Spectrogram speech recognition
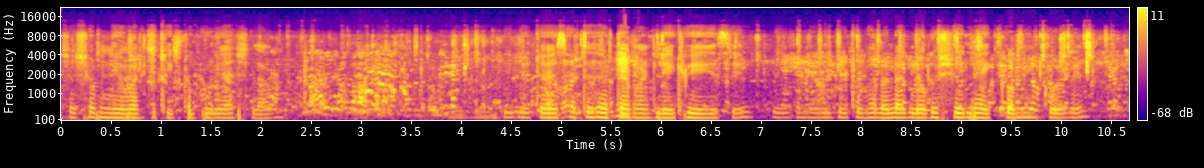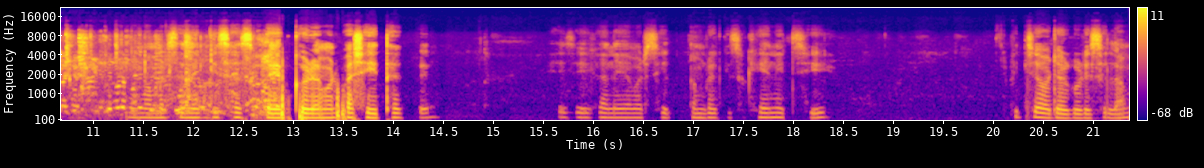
আসার সময় নিউ মার্কেটে একটু ঘুরে আসলাম। ভিডিওটা ছাড়তে ছাড়তে আমার লেট হয়ে গেছে। ভিডিওটা ভালো লাগলে অবশ্যই লাইক কমেন্ট করবেন। এবং আমার চ্যানেলটি সাবস্ক্রাইব করে আমার পাশেই থাকবেন। এই যে এখানে আমার আমরা কিছু খেয়ে নিচ্ছি। পিৎজা অর্ডার করেছিলাম,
